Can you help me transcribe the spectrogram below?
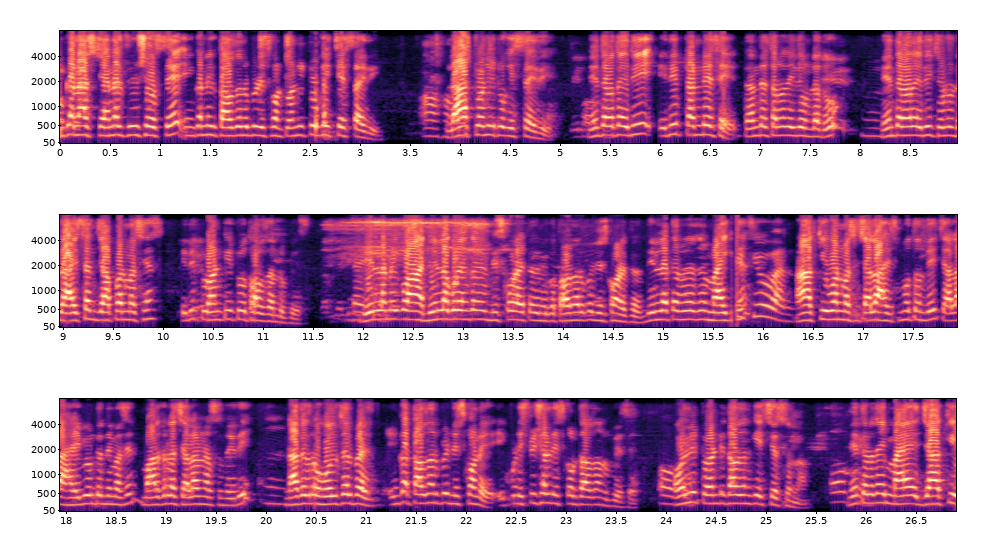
ఇంకా నా ఛానల్ చూసి వస్తే ఇంకా నీకు thousand rupees discount twenty two కి ఇచ్చేస్తా ఇది. లాస్ట్ ట్వంటీ టూ కి ఇస్తా ఇది. దీని తర్వాత ఇది ఇది టెన్ డేస్ టెన్ డేస్ తర్వాత ఇది ఉండదు. దీని తర్వాత ఇది చూడు డైసన్ జాపాన్ మషిన్స్ ఇది ట్వంటీ టూ థౌసండ్ రూపీస్ దీనిలో మీకు దీనిలో కూడా ఇంకా డిస్కౌంట్ అవుతుంది మీకు. థౌసండ్ రూపీస్ డిస్కౌంట్ అవుతుంది. దీనిలో తర్వాత మైక్ క్యూ వన్ మషిన్ చాలా హై స్మూత్ ఉంది చాలా హైవీ ఉంటుంది మషిన్ మార్కెట్లో చాలా నడుస్తుంది ఇది. నా దగ్గర హోల్సేల్ ప్రైస్ ఇంకా థౌసండ్ రూపీస్ డిస్కౌంట్ ఇప్పుడు special discount thousand rupees only twenty థౌసండ్కి ఇచ్చేస్తున్నా. దీని తర్వాత మై జాకీ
